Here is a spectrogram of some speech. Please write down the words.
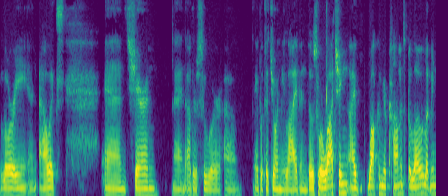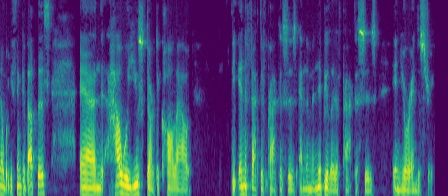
lori and alex and sharon and others who were um, able to join me live. And those who are watching, I welcome your comments below. Let me know what you think about this. And how will you start to call out the ineffective practices and the manipulative practices in your industry?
